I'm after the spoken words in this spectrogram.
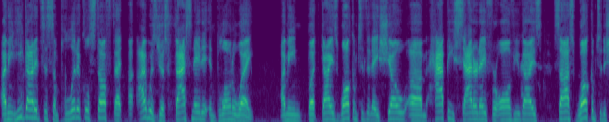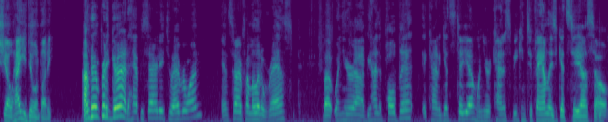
I mean, he got into some political stuff that I was just fascinated and blown away. I mean, but guys, welcome to today's show. Um, happy Saturday for all of you guys. Sauce, welcome to the show. How you doing, buddy? I'm doing pretty good. Happy Saturday to everyone. And sorry if I'm a little rasped, but when you're uh, behind the pulpit, it kind of gets to you. When you're kind of speaking to families, it gets to you. So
